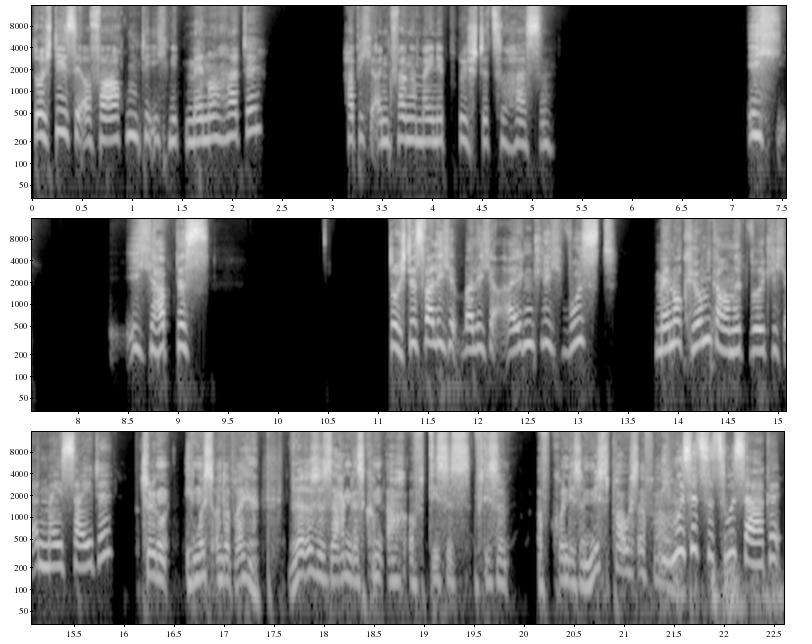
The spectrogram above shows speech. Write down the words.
Durch diese Erfahrung, die ich mit Männern hatte, habe ich angefangen, meine Brüste zu hassen. Ich, ich habe das, durch das, weil ich, weil ich eigentlich wusste, Männer gehören gar nicht wirklich an meine Seite. Entschuldigung, ich muss unterbrechen. Würdest du sagen, das kommt auch auf dieses, auf dieser, aufgrund dieser Missbrauchserfahrung? Ich muss jetzt dazu sagen,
